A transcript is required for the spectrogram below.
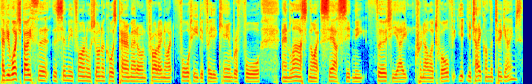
Have you watched both the, the semi-finals, John? Of course, Parramatta on Friday night, 40, defeated Canberra 4, and last night, South Sydney 38, Cronulla 12. Y- your take on the two games?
